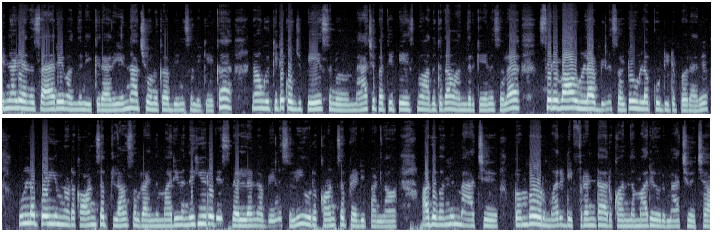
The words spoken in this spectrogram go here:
பின்னாடி அந்த சாரே வந்து நிற்கிறாரு என்னாச்சு உனக்கு? அப்படின்னு சொல்லி கேட்க நான் உங்ககிட்ட கொஞ்சம் பேசணும். மேட்சை பற்றி பேசணும். அதுக்கு தான் வந்திருக்கேன்னு சொல்ல சரி வா உள்ள அப்படின்னு சொல்லிட்டு உள்ளே கூட்டிகிட்டு போகிறாரு உள்ளே போய் இவனோட கான்செப்ட்லாம் சொல்கிறான் இந்த மாதிரி வந்து ஹீரோ டேஸ் வெல்லன் அப்படின்னு சொல்லி ஒரு கான்செப்ட் ரெடி பண்ணலாம். அது வந்து மேட்ச்சு ரொம்ப ஒரு மாதிரி டிஃப்ரெண்ட்டாக இருக்கும். அந்த மாதிரி ஒரு மேட்ச் வச்சா.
